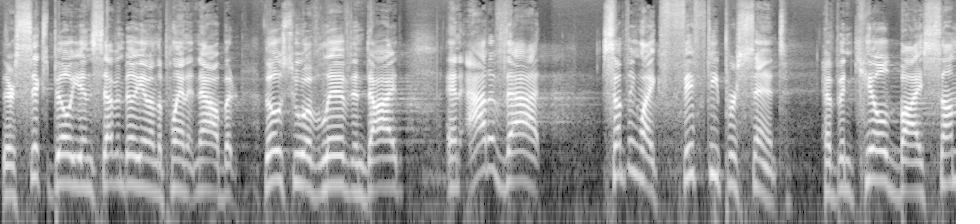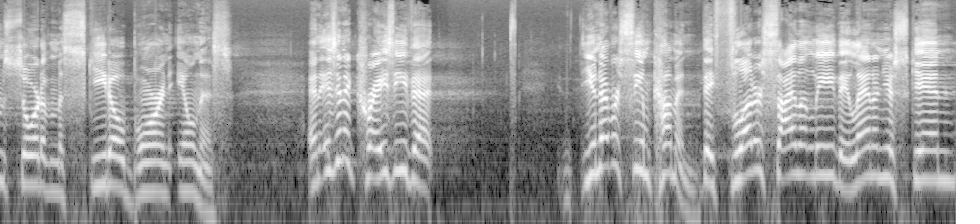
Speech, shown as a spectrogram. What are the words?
There's 6 billion, 7 billion on the planet now, but those who have lived and died. And out of that, something like 50% have been killed by some sort of mosquito borne illness. And isn't it crazy that you never see them coming? They flutter silently, they land on your skin,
